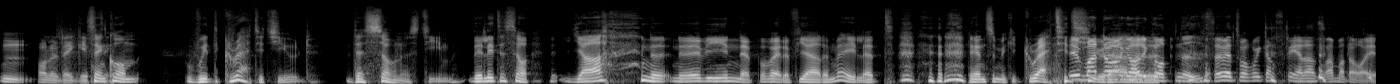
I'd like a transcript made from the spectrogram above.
mm. Holiday gifting. sen kom With Gratitude, The Sonos Team. Det är lite så, ja, nu, nu är vi inne på vad är det fjärde mejlet. det är inte så mycket gratitude Hur många dagar har det gått nu? För jag vet man skickar flera samma dag.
